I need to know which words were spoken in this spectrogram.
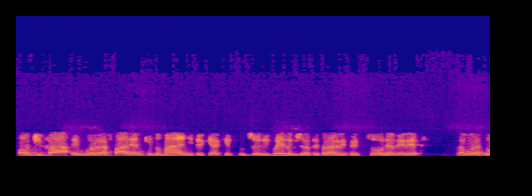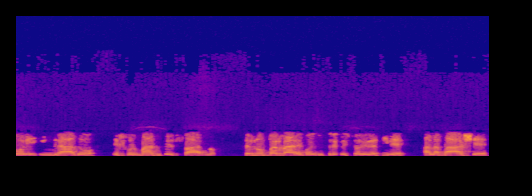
oggi fa e vorrà fare anche domani, perché anche in funzione di quello bisogna preparare le persone, avere lavoratori in grado e formati per farlo. Per non parlare poi di tutte le questioni relative alla pace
